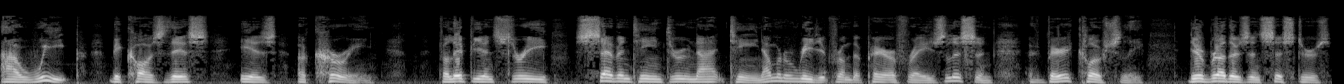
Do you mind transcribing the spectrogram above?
I weep because this is occurring. Philippians 3 17 through 19. I'm going to read it from the paraphrase. Listen very closely. Dear brothers and sisters,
